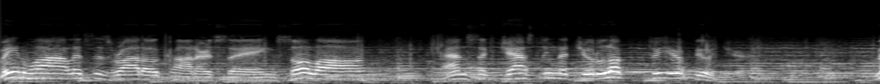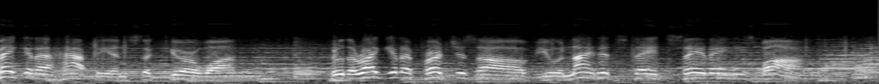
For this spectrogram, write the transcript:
Meanwhile, this is Rod O'Connor saying so long and suggesting that you look to your future. Make it a happy and secure one through the regular purchase of United States savings bonds.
